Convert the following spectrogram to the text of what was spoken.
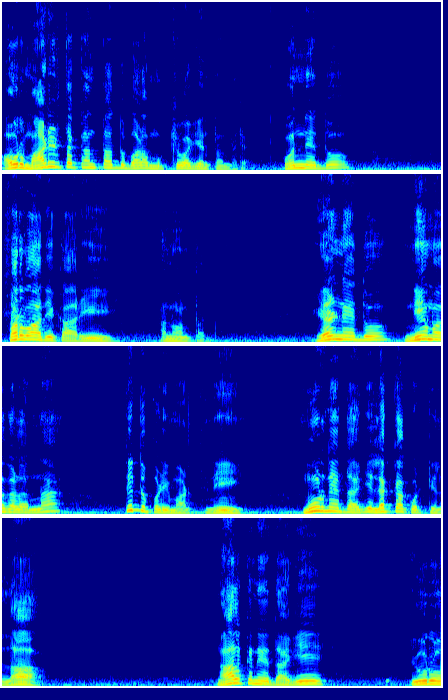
ಅವರು ಮಾಡಿರ್ತಕ್ಕಂಥದ್ದು ಭಾಳ ಮುಖ್ಯವಾಗಿ ಅಂತಂದರೆ ಒಂದನೇದ್ದು ಸರ್ವಾಧಿಕಾರಿ ಅನ್ನುವಂಥದ್ದು. ಎರಡನೇದು ನಿಯಮಗಳನ್ನು ತಿದ್ದುಪಡಿ ಮಾಡ್ತೀನಿ. ಮೂರನೇದಾಗಿ ಲೆಕ್ಕ ಕೊಟ್ಟಿಲ್ಲ. ನಾಲ್ಕನೇದಾಗಿ ಇವರು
